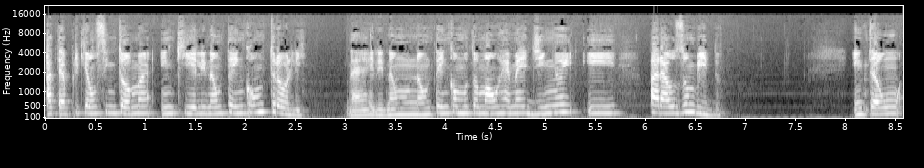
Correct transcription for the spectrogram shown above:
Até porque é um sintoma em que ele não tem controle, né? Ele não, não tem como tomar um remedinho e, e parar o zumbido. Então, uh,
